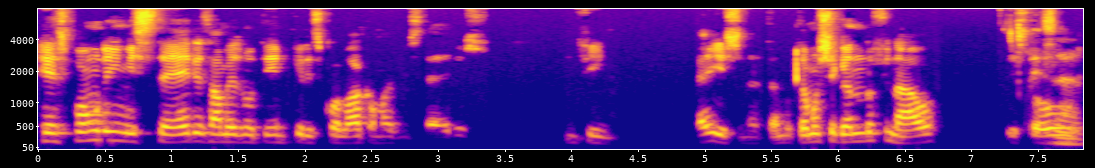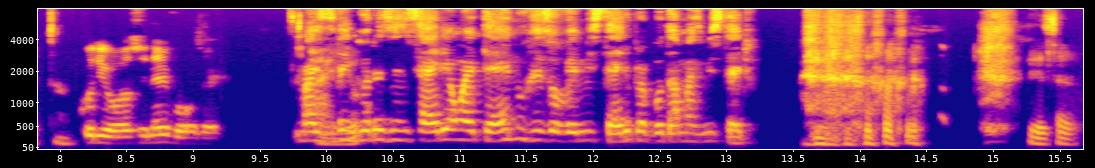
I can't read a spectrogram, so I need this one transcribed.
respondem mistérios ao mesmo tempo que eles colocam mais mistérios. Enfim, é isso, né? Estamos chegando no final. Estou Exato. curioso e nervoso. Mas Ai, eu- Venturas em Série é um eterno resolver mistério pra botar mais mistério. Exato.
